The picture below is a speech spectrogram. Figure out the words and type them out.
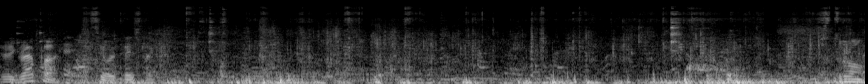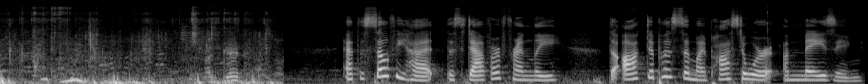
Very grappa. Let's see what it tastes like. Strong. Mm. That's good. At the Sophie Hut, the staff are friendly. The octopus and my pasta were amazing.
